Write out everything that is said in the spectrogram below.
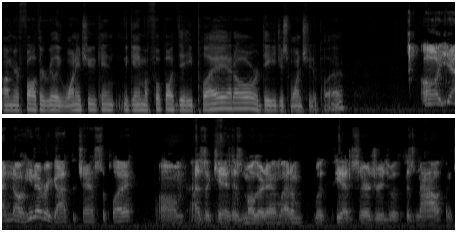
um, your father really wanted you to get in the game of football. Did he play at all, or did he just want you to play? Oh uh, yeah, no, he never got the chance to play. Um, as a kid, his mother didn't let him. But he had surgeries with his mouth and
